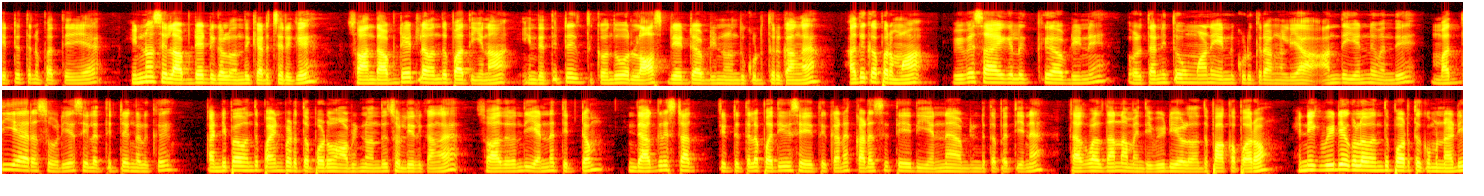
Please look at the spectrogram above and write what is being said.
திட்டத்தினை பற்றிய இன்னும் சில அப்டேட்டுகள் வந்து கிடச்சிருக்கு. ஸோ அந்த அப்டேட்டில் வந்து பார்த்தீங்கன்னா இந்த திட்டத்துக்கு வந்து ஒரு லாஸ்ட் டேட் அப்படின்னு வந்து கொடுத்துருக்காங்க. அதுக்கப்புறமா விவசாயிகளுக்கு அப்படின்னு ஒரு தனித்துவமான எண் கொடுக்குறாங்க இல்லையா? அந்த எண் வந்து மத்திய அரசுடைய சில திட்டங்களுக்கு கண்டிப்பாக வந்து பயன்படுத்தப்படும் அப்படின்னு வந்து சொல்லியிருக்காங்க. ஸோ அது வந்து என்ன திட்டம்? இந்த அக்ரிஸ்டாக் திட்டத்தில் பதிவு செய்யறதுக்கான கடைசி தேதி என்ன அப்படின்றத பற்றின தகவல் தான் நம்ம இந்த வீடியோவில் வந்து பார்க்க போகிறோம் இன்றைக்கி வீடியோக்குள்ளே வந்து போகிறதுக்கு முன்னாடி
